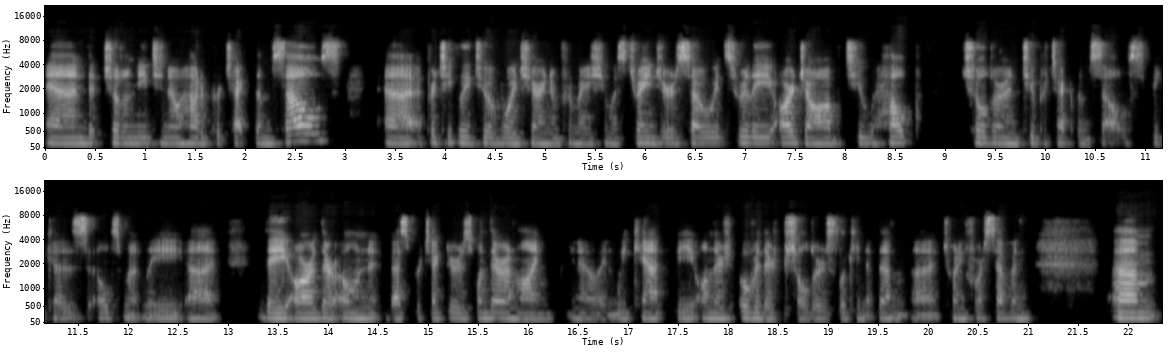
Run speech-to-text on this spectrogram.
and that children need to know how to protect themselves uh, particularly to avoid sharing information with strangers. So it's really our job to help children to protect themselves because ultimately uh, they are their own best protectors when they're online, you know, and we can't be on their over their shoulders looking at them uh, 24 7. Um,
